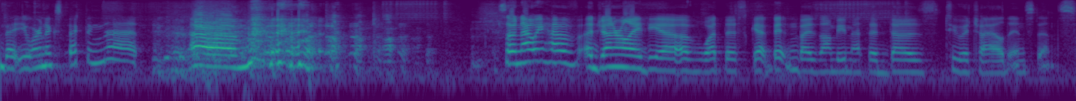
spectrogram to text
bet you weren't expecting that. Um, so now we have a general idea of what this get bitten by zombie method does to a child instance.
